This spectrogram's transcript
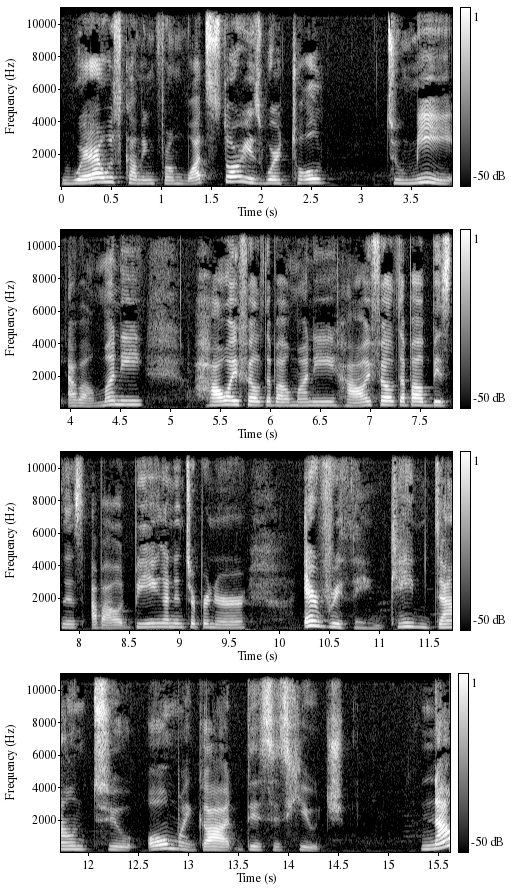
where I was coming from, what stories were told to me about money, how I felt about money, how I felt about business, about being an entrepreneur. Everything came down to, oh my God, this is huge. Now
